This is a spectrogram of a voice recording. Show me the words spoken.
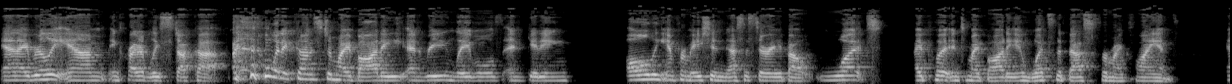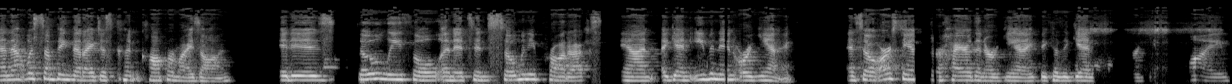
And I really am incredibly stuck up when it comes to my body and reading labels and getting all the information necessary about what I put into my body and what's the best for my clients. And that was something that I just couldn't compromise on. It is so lethal and it's in so many products and again even in organic and so our standards are higher than organic because again organic wine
